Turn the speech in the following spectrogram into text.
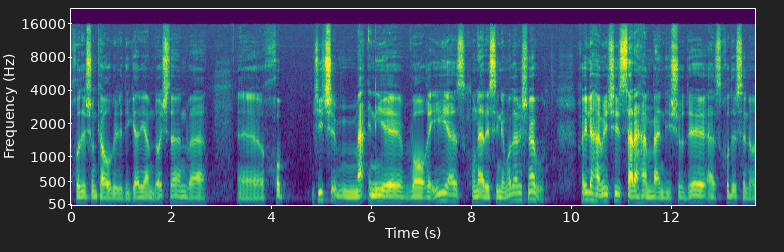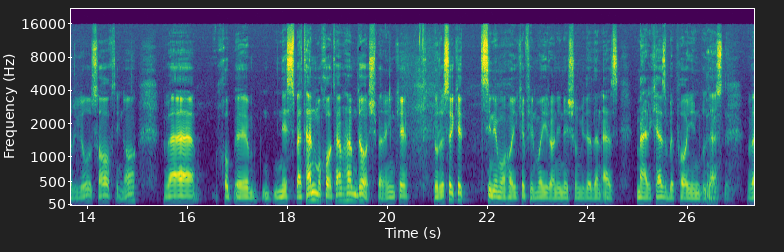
خودشون توابیر دیگری هم داشتن و خب هیچ معنی واقعی از هنر سینما درش نبود. خیلی همه چیز سرهم بندی شده از خود سناریو ساخت اینا و خب نسبتا مخاطب هم داشت. برای اینکه درسته که سینماهایی که فیلم ایرانی نشون می‌دادن از مرکز به پایین بودن. و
